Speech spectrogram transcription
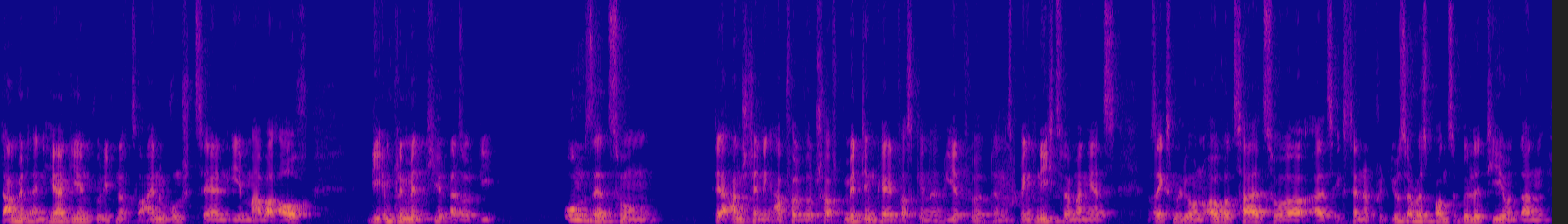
Damit einhergehend würde ich noch zu einem Wunsch zählen, eben aber auch die Implementierung, also die Umsetzung der anständigen Abfallwirtschaft mit dem Geld, was generiert wird. Denn es bringt nichts, wenn man jetzt 6 Millionen Euro zahlt zur, als Extended Producer Responsibility und dann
